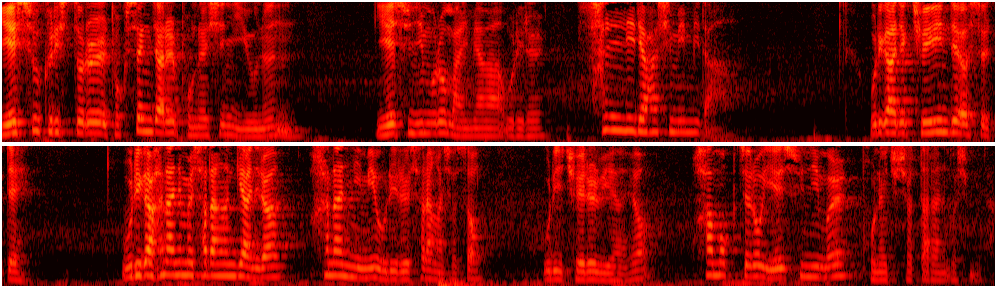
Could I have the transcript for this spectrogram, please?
예수 그리스도를 독생자를 보내신 이유는 예수님으로 말미암아 우리를 살리려 하심입니다. 우리가 아직 죄인 되었을 때 우리가 하나님을 사랑한 게 아니라 하나님이 우리를 사랑하셔서 우리 죄를 위하여 화목제로 예수님을 보내 주셨다라는 것입니다.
